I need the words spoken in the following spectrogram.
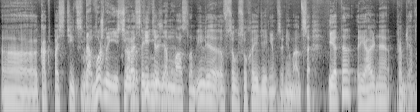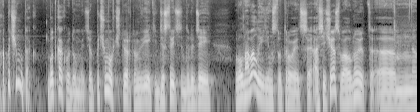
э, как поститься. Да, вот, можно есть йогурт растительным нельзя, маслом или сухоедением заниматься. И это реальная проблема. А почему так? Вот как вы думаете, вот почему в IV веке действительно людей волновало единство Троицы, а сейчас волнует, э,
